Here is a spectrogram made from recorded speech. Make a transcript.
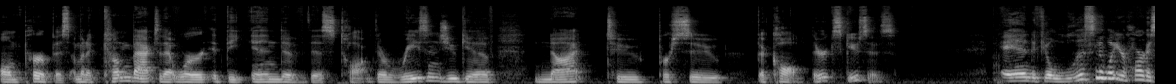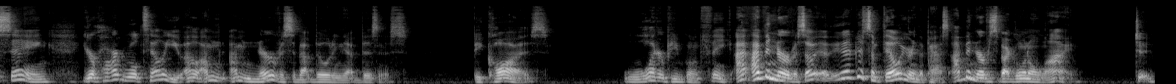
on purpose. I'm going to come back to that word at the end of this talk. The reasons you give not to pursue the call, they're excuses. And if you'll listen to what your heart is saying, your heart will tell you, oh, I'm, I'm nervous about building that business because what are people going to think? I, have been nervous. I, I've got some failure in the past. I've been nervous about going online. To,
